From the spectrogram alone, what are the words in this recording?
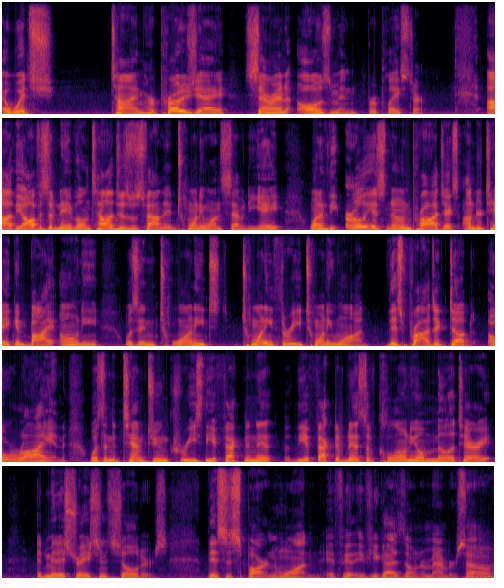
at which time her protege, Serin Osman, replaced her. Uh, the Office of Naval Intelligence was founded in 2178. One of the earliest known projects undertaken by ONI was in 20, 2321. This project, dubbed Orion, was an attempt to increase the effectiveness, the effectiveness of colonial military administration shoulders. This is Spartan 1, if, if you guys don't remember. So,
